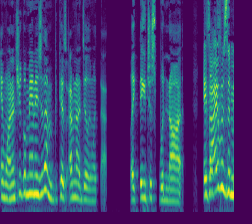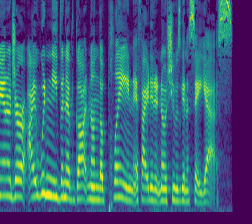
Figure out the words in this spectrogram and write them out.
and why don't you go manage them? Because I'm not dealing with that. Like they just would not. If I was the manager, I wouldn't even have gotten on the plane if I didn't know she was going to say yes.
